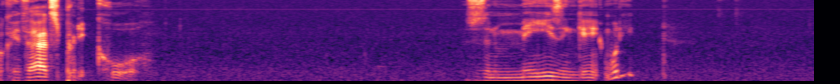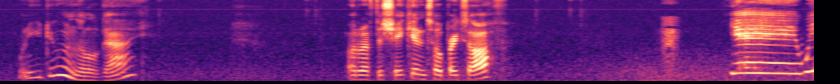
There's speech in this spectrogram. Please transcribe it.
Okay, that's pretty cool. This is an amazing game. What are you... What are you doing, little guy? Oh, do I have to shake it until it breaks off? Yay! Wee!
